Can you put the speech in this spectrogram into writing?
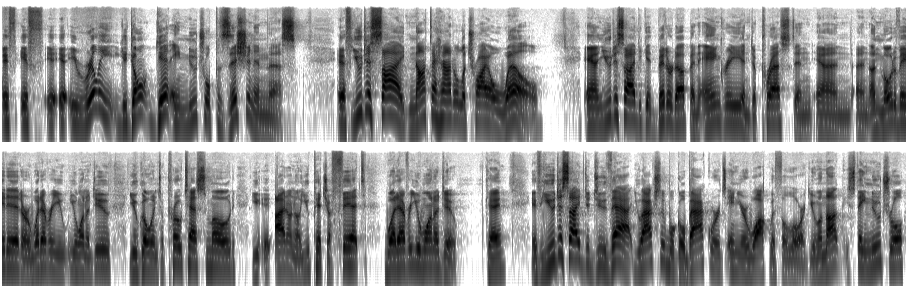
if, if, if, you really you don't get a neutral position in this, if you decide not to handle a trial well, and you decide to get bittered up and angry and depressed and, and, and unmotivated or whatever you, you want to do, you go into protest mode, you, I don't know, you pitch a fit, whatever you want to do, okay? If you decide to do that, you actually will go backwards in your walk with the Lord. You will not stay neutral,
